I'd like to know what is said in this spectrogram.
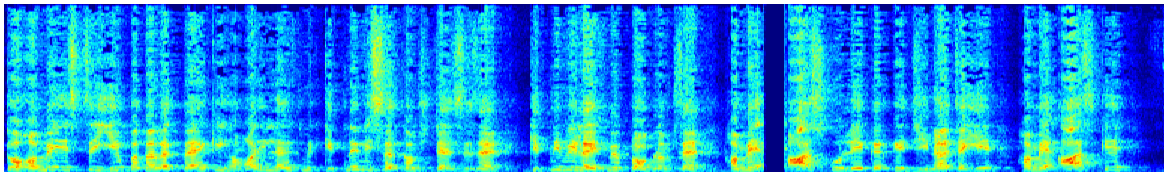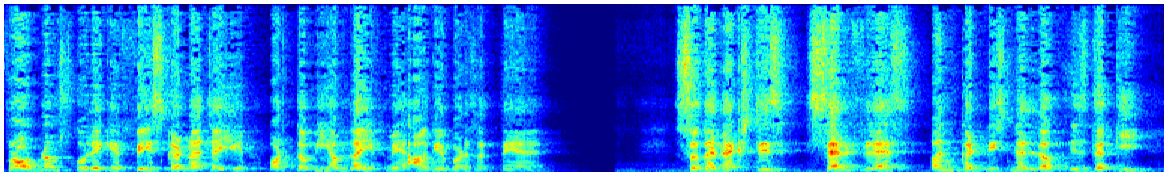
तो हमें इससे ये पता लगता है कि हमारी लाइफ में कितने भी सर्कमस्टेंसेज हैं, कितनी भी लाइफ में प्रॉब्लम्स हैं, हमें आज को लेकर के जीना चाहिए, हमें आज के प्रॉब्लम्स को लेकर फेस करना चाहिए और तभी हम लाइफ में आगे बढ़ सकते हैं। So the next is selfless unconditional love is the key.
